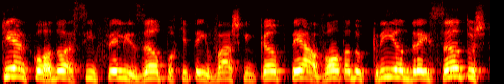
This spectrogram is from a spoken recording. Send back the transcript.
Quem acordou assim felizão porque tem Vasco em campo, tem a volta do CRI Andrei Santos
